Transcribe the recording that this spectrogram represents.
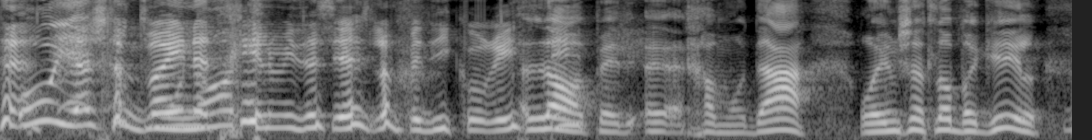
הוא, יש לו תמונות... בואי נתחיל מזה שיש לו פדיקוריסטית. לא, פד... אה, חמודה, רואים שאת לא בגיל. Mm.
